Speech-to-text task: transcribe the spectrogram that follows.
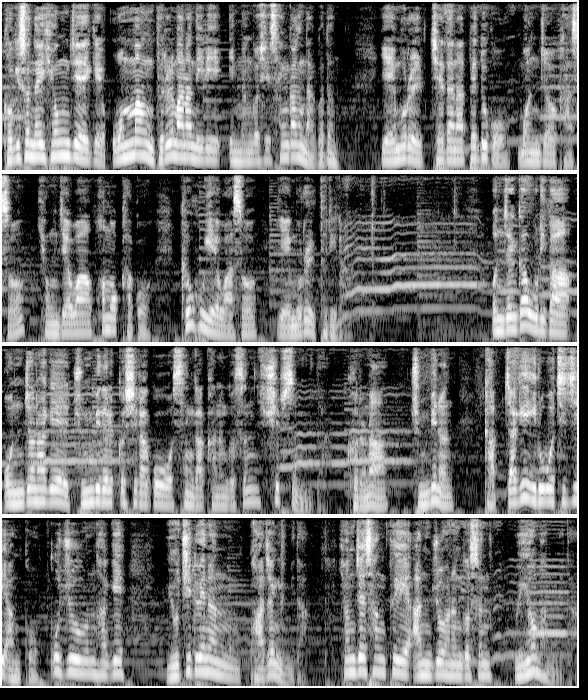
거기서 네 형제에게 원망 들을 만한 일이 있는 것이 생각나거든 예물을 제단 앞에 두고 먼저 가서 형제와 화목하고 그 후에 와서 예물을 드리라. 언젠가 우리가 온전하게 준비될 것이라고 생각하는 것은 쉽습니다. 그러나 준비는 갑자기 이루어지지 않고 꾸준하게 유지되는 과정입니다. 현재 상태에 안주하는 것은 위험합니다.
